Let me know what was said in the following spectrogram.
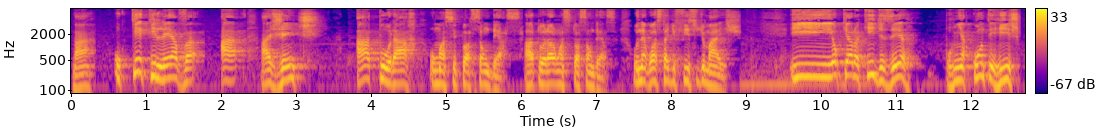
Tá? O que que leva a, a gente a aturar uma situação dessa? A aturar uma situação dessa? O negócio está difícil demais. E eu quero aqui dizer, por minha conta e risco,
